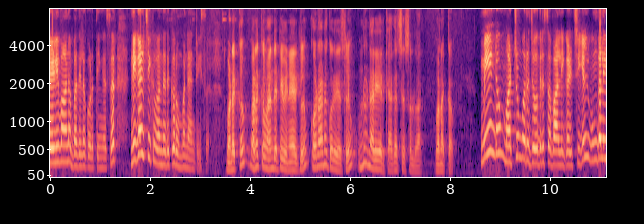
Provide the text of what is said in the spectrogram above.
தெளிவான பதிலை கொடுத்தீங்க சார். நிகழ்ச்சிக்கு வந்ததுக்கு ரொம்ப நன்றி சார். வணக்கம். வணக்கம். அந்த டிவி நேயர்களும் கொரோனா கொரியர்ஸ்லையும் இன்னும் நிறைய இருக்கு அகஸ்டர் சொல்வார். வணக்கம். மீண்டும் மற்றும் ஒரு ஜோதிட சவால் நிகழ்ச்சியில் உங்களை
